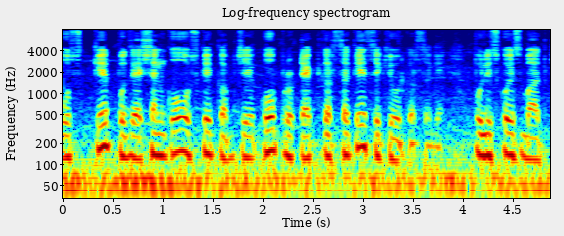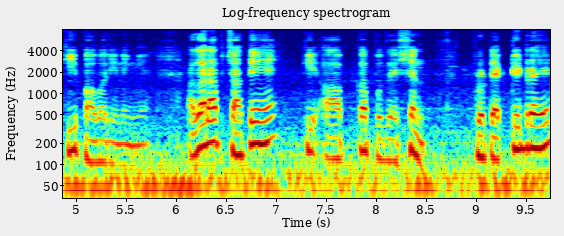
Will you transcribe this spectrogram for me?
उसके पोजेशन को, उसके कब्जे को प्रोटेक्ट कर सके सिक्योर कर सके। पुलिस को इस बात की पावर ही नहीं है। अगर आप चाहते हैं कि आपका पोजेशन प्रोटेक्टेड रहे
